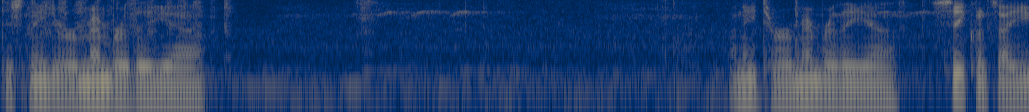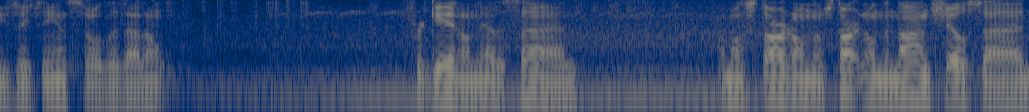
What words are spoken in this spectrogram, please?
Just need to remember the, uh, I need to remember the uh, sequence I use these in so that I don't forget on the other side. I'm to start on, I'm starting on the non-show side.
